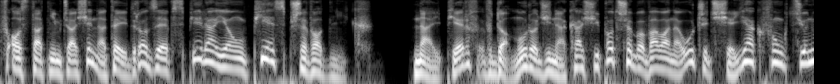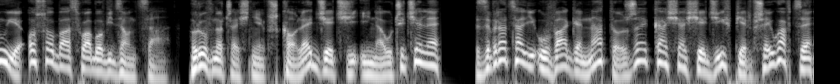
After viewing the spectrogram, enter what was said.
W ostatnim czasie na tej drodze wspiera ją pies przewodnik. Najpierw w domu rodzina Kasi potrzebowała nauczyć się, jak funkcjonuje osoba słabowidząca. Równocześnie w szkole dzieci i nauczyciele zwracali uwagę na to, że Kasia siedzi w pierwszej ławce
